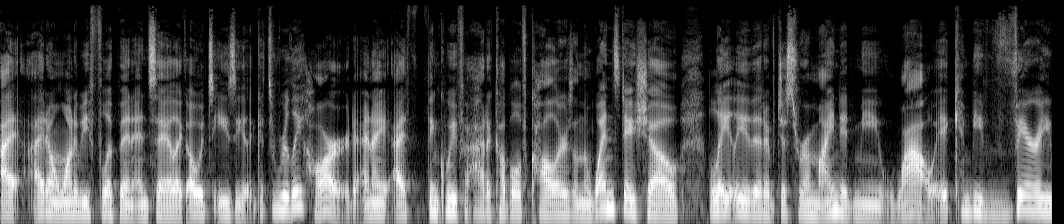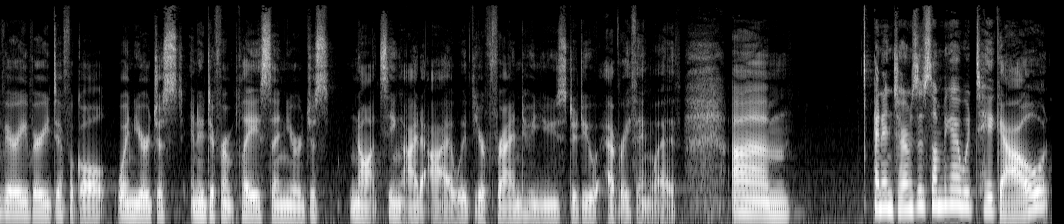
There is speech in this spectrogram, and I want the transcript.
I, I don't want to be flippant and say like oh it's easy. Like it's really hard. And I, I think we've had a couple of callers on the wednesday show lately that have just reminded me wow it can be very very very difficult when you're just in a different place and you're just not seeing eye to eye with your friend who you used to do everything with. Um, and in terms of something i would take out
